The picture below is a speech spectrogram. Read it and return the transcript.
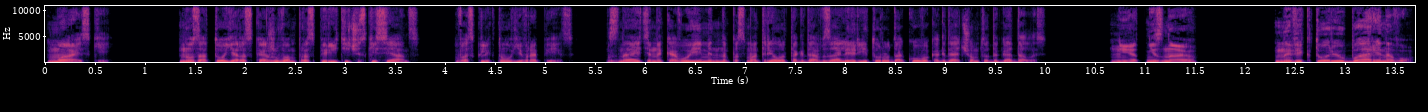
«Майский», но зато я расскажу вам про спиритический сеанс, воскликнул европеец. Знаете, на кого именно посмотрела тогда в зале Рита Рудакова, когда о чем то догадалась? Нет, не знаю. На Викторию Баринову.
